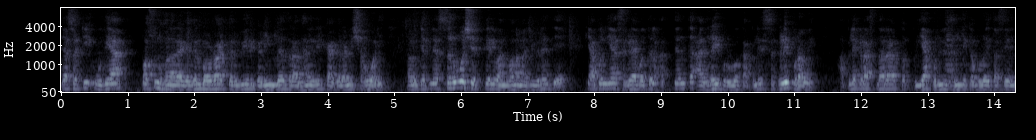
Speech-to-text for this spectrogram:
त्यासाठी उद्यापासून होणाऱ्या गगनबावडा करवीर गडिंगलज राधानगरी कागल आणि शाहूवाडी तालुक्यातल्या सर्व शेतकरी बांधवांना माझी विनंती आहे की आपण या सगळ्याबद्दल अत्यंत आग्रहीपूर्वक आपले सगळे पुरावे आपल्याकडे असणारा क- यापूर्वी झालेली कबुलायत असेल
